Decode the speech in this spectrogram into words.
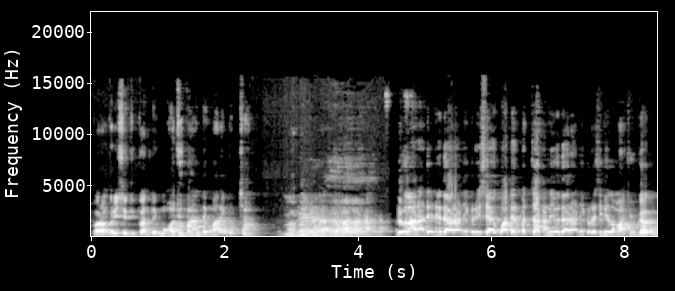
Barang keris dibanting, mau aja banting mari pecah. Lho lah nak dene darani keris kuatir pecah kan ya darani keris ini lemah juga kan.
